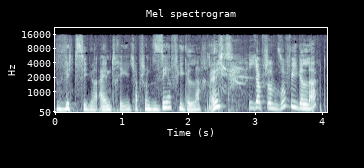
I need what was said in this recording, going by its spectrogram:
witzige Einträge. Ich habe schon sehr viel gelacht. Echt? Ich habe schon so viel gelacht.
